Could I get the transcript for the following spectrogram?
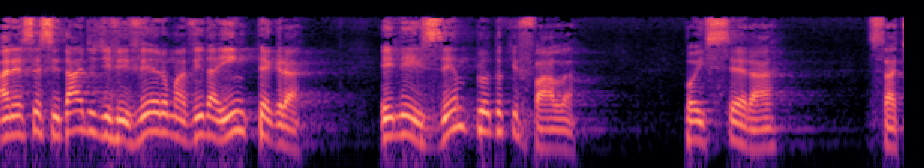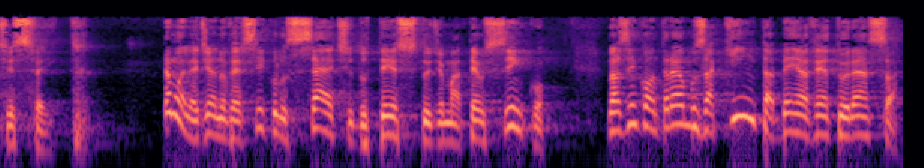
a necessidade de viver uma vida íntegra. Ele é exemplo do que fala, pois será satisfeito. Dá uma olhadinha no versículo 7 do texto de Mateus 5. Nós encontramos a quinta bem-aventurança.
